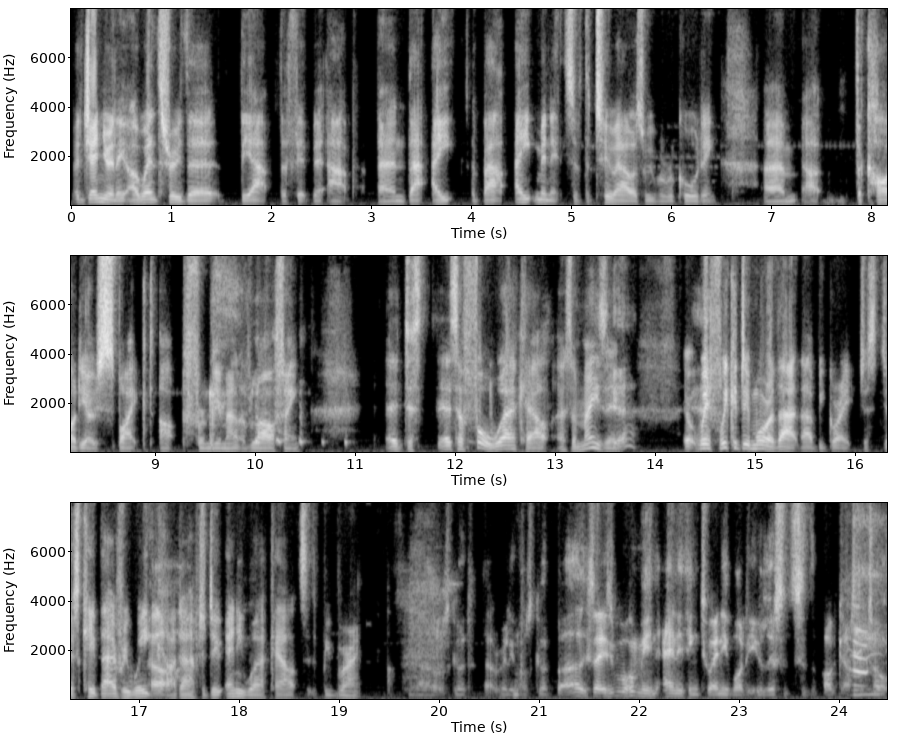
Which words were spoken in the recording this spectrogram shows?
Uh, genuinely, I went through the the app, the Fitbit app, and that eight about eight minutes of the two hours we were recording, um, uh, the cardio spiked up from the amount of laughing. It just it's a full workout. It's amazing. yeah. If we could do more of that, that'd be great. Just just keep that every week. Oh. I don't have to do any workouts. It'd be great. No, that was good. That really was good. But as I say, it won't mean anything to anybody who listens to the podcast at all.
